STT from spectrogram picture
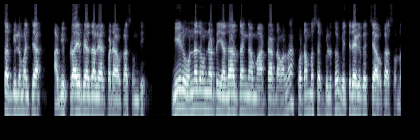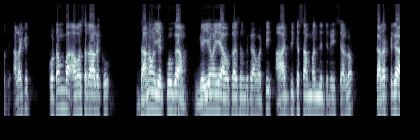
సభ్యుల మధ్య అభిప్రాయ భేదాలు ఏర్పడే అవకాశం ఉంది. మీరు ఉన్నది ఉన్నట్టు యథార్థంగా మాట్లాడడం వల్ల కుటుంబ సభ్యులతో వ్యతిరేకత వచ్చే అవకాశం ఉన్నది. అలాగే కుటుంబ అవసరాలకు ధనం ఎక్కువగా వ్యయమయ్యే అవకాశం ఉంది కాబట్టి ఆర్థిక సంబంధించిన విషయాల్లో కరెక్ట్గా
